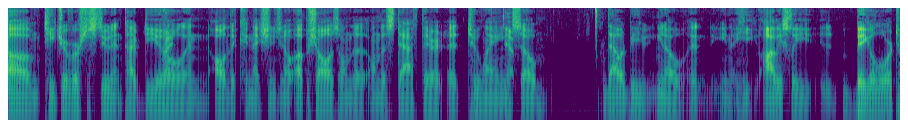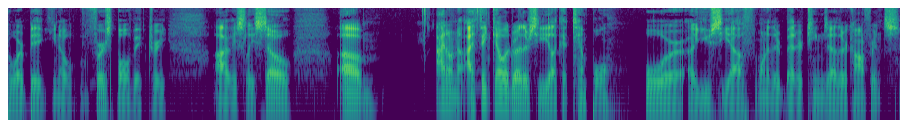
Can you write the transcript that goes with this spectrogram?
um, teacher versus student type deal, Right. and all the connections. You know, Upshaw's on the on the staff there at, at Tulane, Yep. so that would be, you know, and you know, he obviously big allure to our big, you know, first bowl victory, obviously. So, um, I don't know. I think I would rather see like a Temple or a UCF, one of their better teams out of their conference.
